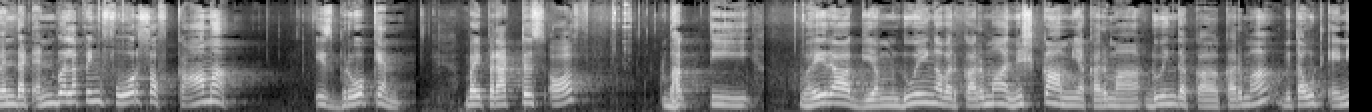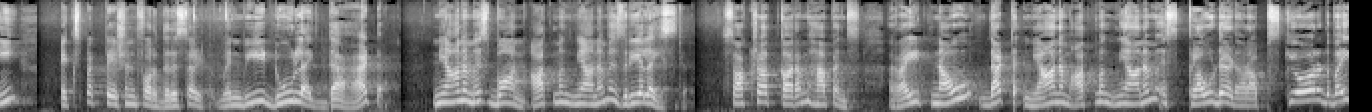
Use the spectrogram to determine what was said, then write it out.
when that enveloping force of kama is broken by practice of bhakti, vairagyam, doing our karma, nishkamya karma, doing the karma without any expectation for the result. When we do like that, jnanam is born, atma jnanam is realized. Sakshatkaram happens. Right now, that jnanam, atma jnanam is clouded or obscured by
